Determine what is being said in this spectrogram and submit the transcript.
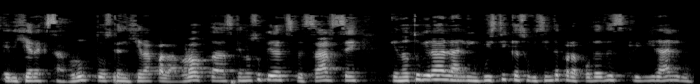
que dijera exabrutos, que dijera palabrotas, que no supiera expresarse, que no tuviera la lingüística suficiente para poder describir algo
